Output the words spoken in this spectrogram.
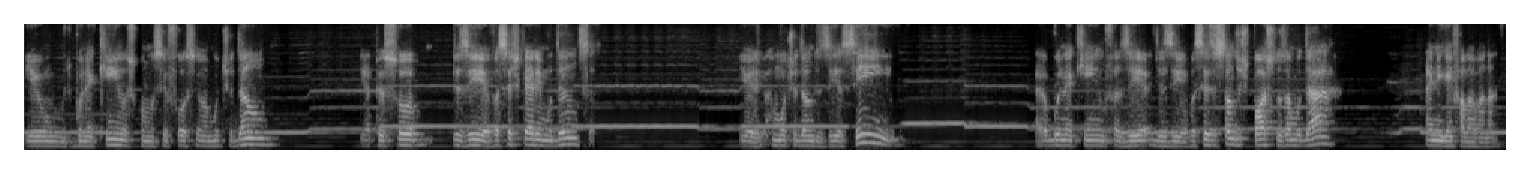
e uns bonequinhos como se fosse uma multidão. E a pessoa dizia: Vocês querem mudança? E a multidão dizia: Sim. Aí o bonequinho fazia, dizia: Vocês estão dispostos a mudar? Aí ninguém falava nada.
